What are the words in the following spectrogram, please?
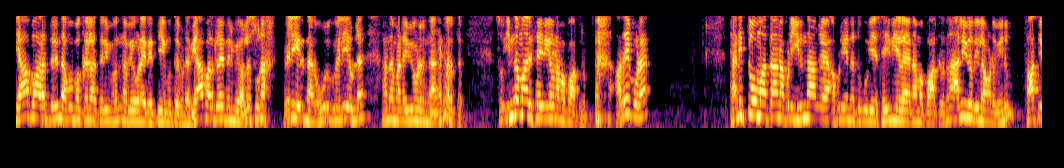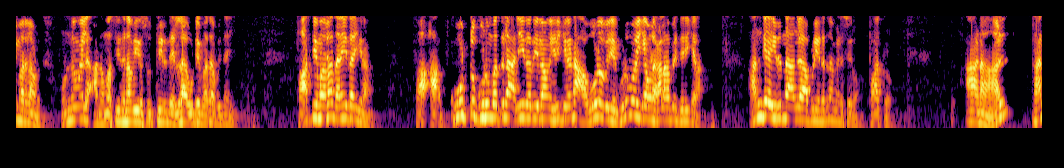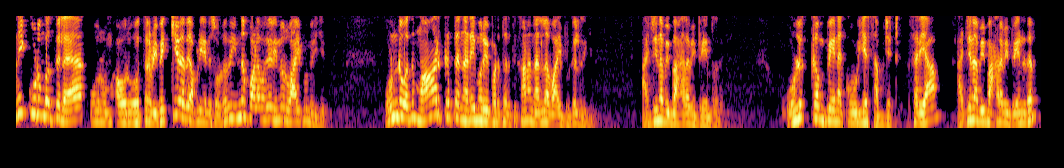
வியாபாரத்திலிருந்து அபுபக்கர்லாம் திரும்பி வந்து நபியோட நெத்தியை முத்த விட வியாபாரத்திலே திரும்பி வரல. சுனா வெளியே இருந்தாங்க. ஊருக்கு வெளியே உள்ள அந்த மனைவியோடு இருந்தாங்கன்னு அர்த்தம். ஸோ இந்த மாதிரி செய்திகளை நம்ம பார்க்குறோம். அதே போல தனித்துவமாக தான் அப்படி இருந்தாங்க அப்படின்றதுக்குரிய செய்திகளை நம்ம பார்க்கறதுனா அலி ரதிலாவோட வீடும் ஃபாத்திமர்லாம் ஒன்றுமே இல்லை. அந்த மசீது நபியை சுற்றி இருந்த எல்லா வீட்டையும் பார்த்தா அப்படிதான் ஃபாத்திமர்லாம் தனி தாய்க்கிறாங்க கூட்டு குடும்பத்துல அலி ரதிலாம் இருக்கிறேன்னா அவ்வளவு பெரிய குடும்பம் வைக்க அவங்களை காலா போய் தெரிக்கலாம் அங்க இருந்தாங்க அப்படின்றத நம்ம என்ன செய்கிறோம் பார்க்குறோம். ஆனால் தனி குடும்பத்துல ஒரு ஒரு ஒருத்தர் அப்படி வைக்கிறது அப்படின்னு சொல்றது இன்னும் பல வகையில் இன்னொரு வாய்ப்பும் இருக்குது. ஒன்று வந்து மார்க்கத்தை நடைமுறைப்படுத்துறதுக்கான நல்ல வாய்ப்புகள் இருக்குது. அஜினபி மஹரமி பேன்றது ஒழுக்கம் பேணக்கூடிய சப்ஜெக்ட் சரியா? அஜினபி மஹரமி பேணுதல்.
